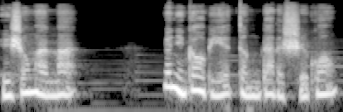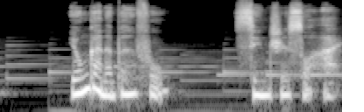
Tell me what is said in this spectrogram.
余生漫漫，愿你告别等待的时光，勇敢的奔赴心之所爱。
